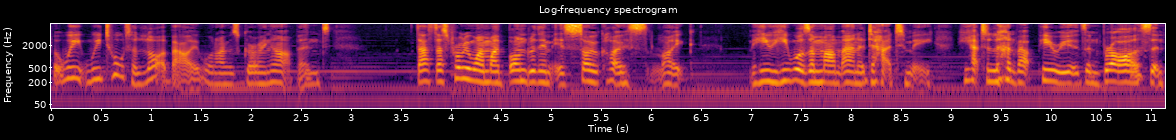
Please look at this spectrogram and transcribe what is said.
But we we talked a lot about it when I was growing up and that's that's probably why my bond with him is so close like he he was a mum and a dad to me. He had to learn about periods and bras and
